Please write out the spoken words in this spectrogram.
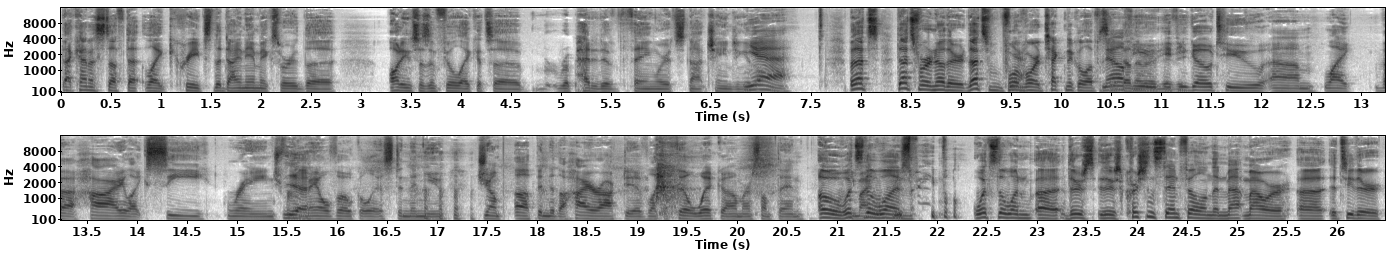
that kind of stuff that like creates the dynamics where the audience doesn't feel like it's a repetitive thing where it's not changing. At all. But that's that's for another. That's for a Yeah. more technical episode. Now, if you road, if you go to um, like the high like C range for Yeah. a male vocalist, and then you jump up into the higher octave like a Phil Wickham or something. Oh, what's the one? What's the one? Uh, there's there's Kristian Stanfill and then Matt Maher. Uh, it's either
